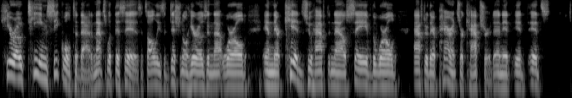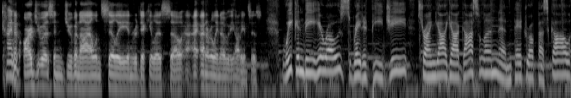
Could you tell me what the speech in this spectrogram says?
hero team sequel to that, and that's what this is. It's all these additional heroes in that world, and they're kids who have to now save the world after their parents are captured, and it it it's kind of arduous and juvenile and silly and ridiculous. So I, I, don't really know who the audience is. We Can Be Heroes, rated PG, starring YaYa Gosselin and Pedro Pascal.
